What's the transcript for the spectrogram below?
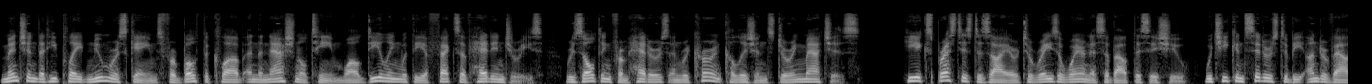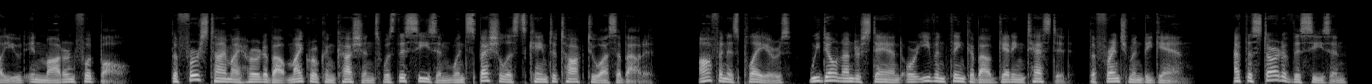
mentioned that he played numerous games for both the club and the national team while dealing with the effects of head injuries, resulting from headers and recurrent collisions during matches. He expressed his desire to raise awareness about this issue, which he considers to be undervalued in modern football. The first time I heard about microconcussions was this season when specialists came to talk to us about it. Often as players, we don't understand or even think about getting tested, the Frenchman began. At the start of this season,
